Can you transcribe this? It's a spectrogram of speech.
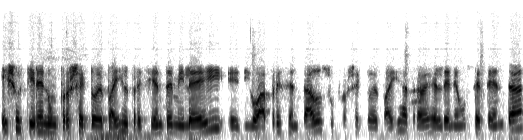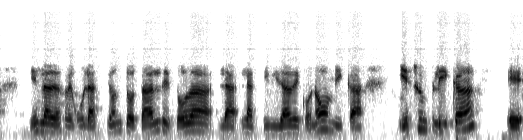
ellos tienen un proyecto de país, el presidente Milei, eh, digo, ha presentado su proyecto de país a través del DNU 70 y es la desregulación total de toda la actividad económica. Y eso implica eh,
